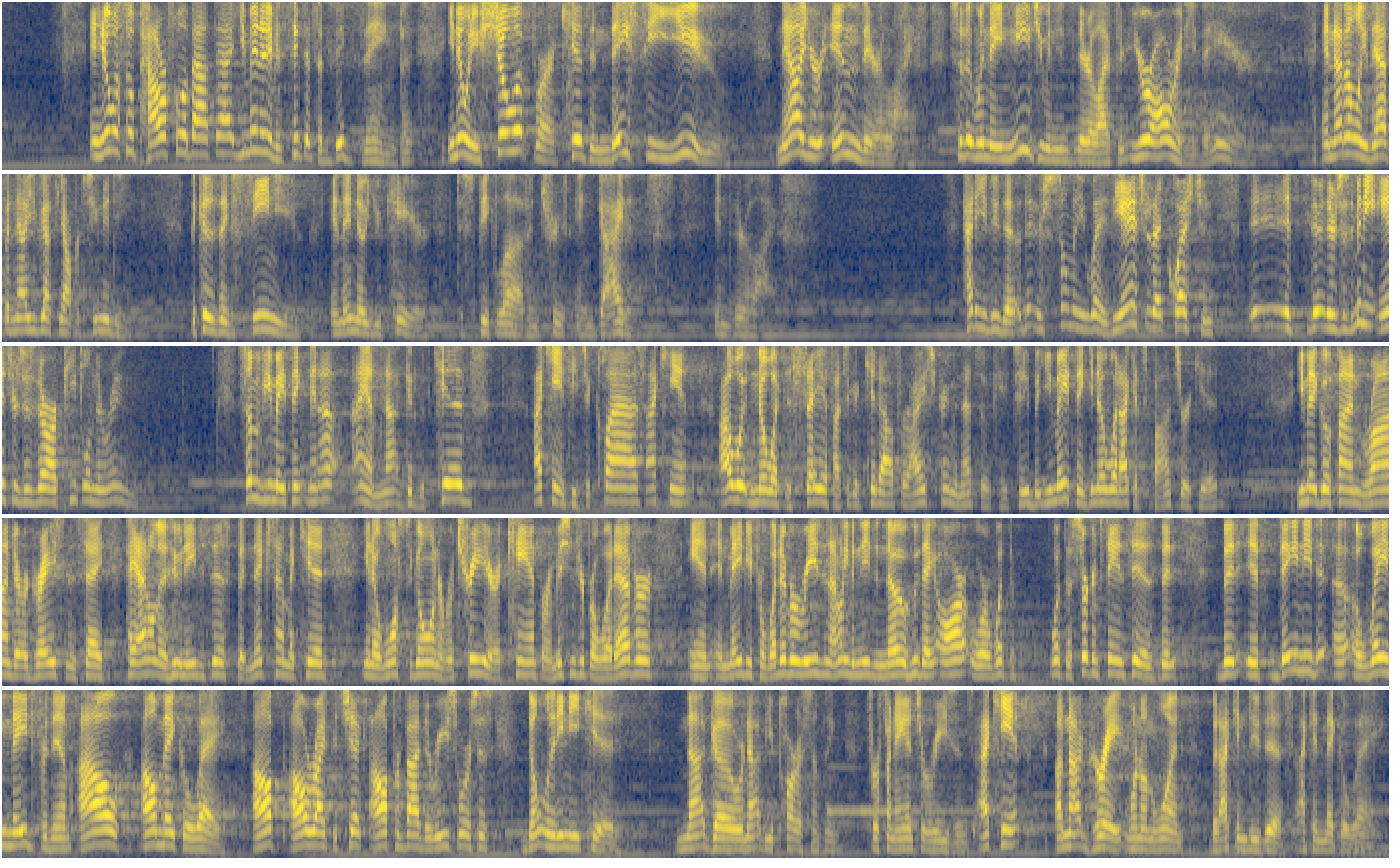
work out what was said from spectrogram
And you know what's so powerful about that? You may not even think that's a big thing, but you know, when you show up for our kids and they see you, now you're in their life so that when they need you in their life, you're already there. And not only that, but now you've got the opportunity because they've seen you and they know you care to speak love and truth and guidance into their life. How do you do that? There's so many ways. The answer to that question, it, there, there's as many answers as there are people in the room. Some of you may think, man, I, I am not good with kids. I can't teach a class. I can't, I wouldn't know what to say if I took a kid out for ice cream, and that's okay too. But you may think, you know what, I could sponsor a kid. You may go find Rhonda or Grayson and say, hey, I don't know who needs this, but next time a kid, you know, wants to go on a retreat or a camp or a mission trip or whatever, and, and maybe for whatever reason, I don't even need to know who they are or what the what the circumstance is, but, but if they need a, a way made for them, I'll, I'll make a way. I'll, I'll write the check, I'll provide the resources. Don't let any kid not go or not be a part of something for financial reasons. I can't, I'm not great one on one, but I can do this. I can make a way.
